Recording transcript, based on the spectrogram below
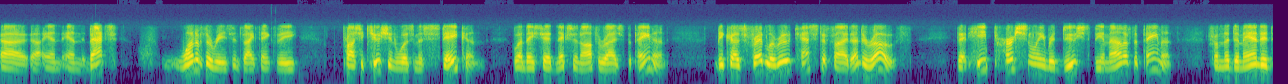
Uh, uh, and and that's one of the reasons I think the prosecution was mistaken when they said Nixon authorized the payment, because Fred LaRue testified under oath that he personally reduced the amount of the payment from the demanded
